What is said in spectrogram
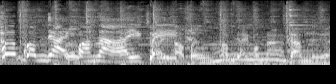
เพิ่มความใหญ่ ความหนาอีกไป ใช่ครับเพิ่มความใหญ่ความหนากล้ามเนื้อ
